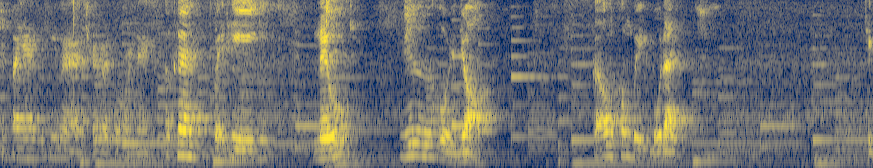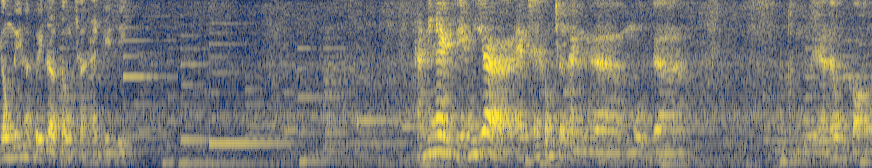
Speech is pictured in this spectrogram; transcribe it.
trên tay anh khi mà trả lời câu hỏi này. Ok vậy thì nếu như hồi nhỏ các ông không bị bố đánh thì ông nghĩ rằng bây giờ các ông trở thành cái gì? Cá nhân em thì em nghĩ là em sẽ không trở thành một, à, một người đàn ông có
